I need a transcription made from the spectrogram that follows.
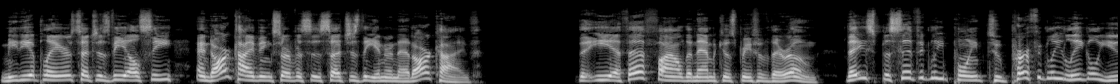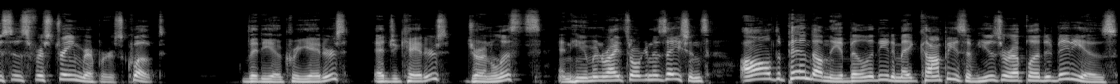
media players such as VLC, and archiving services such as the Internet Archive. The EFF filed an amicus brief of their own. They specifically point to perfectly legal uses for stream rippers, quote, video creators, educators, journalists, and human rights organizations all depend on the ability to make copies of user uploaded videos,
